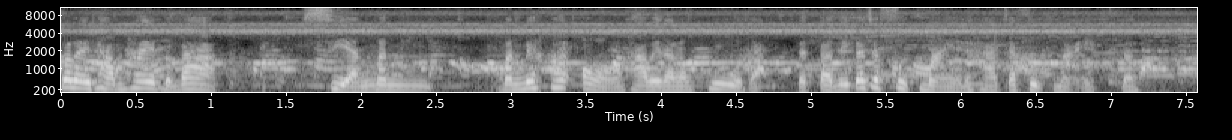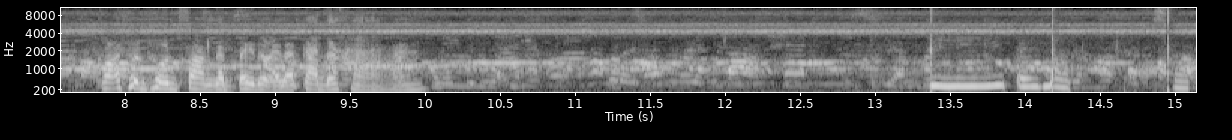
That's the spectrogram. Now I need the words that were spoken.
ก็เลยทำให้แบบว่าเสียงมันมันไม่ค่อยออกค่ะเวลาเราพูดอะแต่ตอนนี้ก็จะฝึกใหม่นะคะ จะฝึกใหม่นะก็ทนทนๆฟังกันไปหน่อยแล้วกันนะคะดีไปหมดสด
